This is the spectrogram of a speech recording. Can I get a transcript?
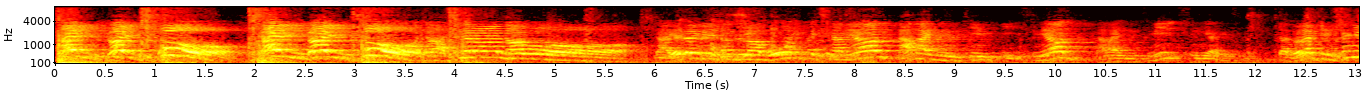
가위, 가위, 보! 가위, 가위, 보! 자, 두 사람 나오고. 자, 여덟 명의 선수가 모두 끝이 나면 남아있는 팀이 있으면 남아있는 팀이 승리하겠습니다. 자, 노란 팀 승리!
